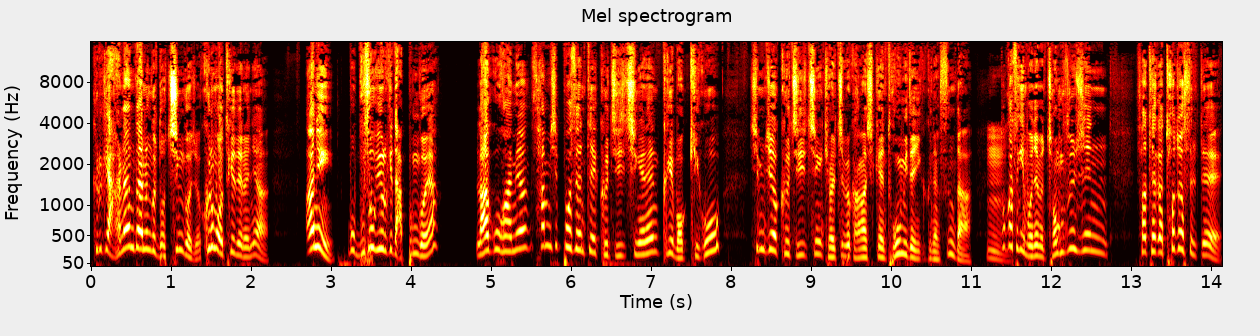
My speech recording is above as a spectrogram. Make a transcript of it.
그렇게 안 한다는 걸 놓친 거죠. 그러면 어떻게 되느냐? 아니, 뭐 무속이 그렇게 나쁜 거야? 라고 하면 30%의 그 지지층에는 그게 먹히고 심지어 그 지지층의 결집을 강화시키는 도움이 되니까 그냥 쓴다. 음. 똑같은 게 뭐냐면 정순신 사태가 터졌을 때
